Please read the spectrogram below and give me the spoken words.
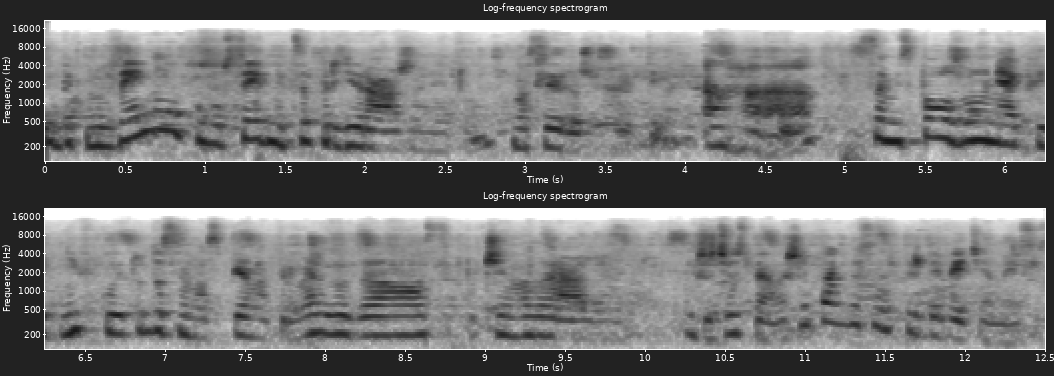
обикновено около седмица преди раждането на следващото дете. Ага. Съм използвала някакви дни, в които да се наспя, например, за да се почина за раждането. Че ти успяваш ли пак да се наспиш деветия месец?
